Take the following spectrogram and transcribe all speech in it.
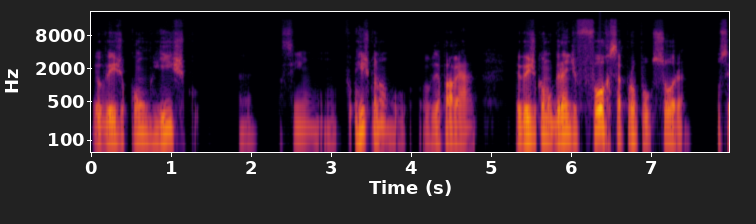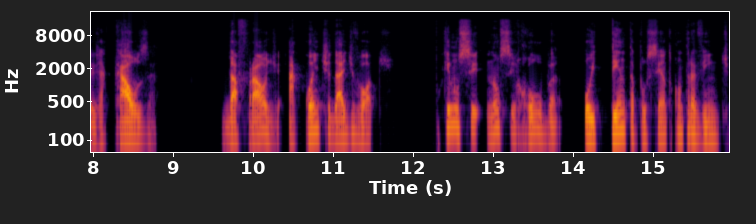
eu vejo com risco, né? assim, um, risco não, usei a palavra errada. Eu vejo como grande força propulsora, ou seja, a causa da fraude, a quantidade de votos. Porque não se, não se rouba 80% contra 20%,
